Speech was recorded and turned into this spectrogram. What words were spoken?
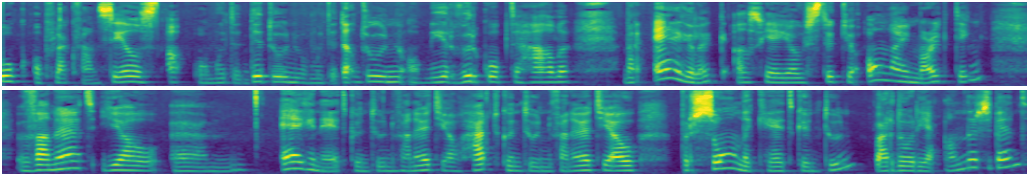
ook op vlak van sales. Ah, we moeten dit doen, we moeten dat doen om meer verkoop te halen. Maar eigenlijk, als jij jouw stukje online marketing vanuit jouw um, eigenheid kunt doen, vanuit jouw hart kunt doen, vanuit jouw persoonlijkheid kunt doen, waardoor je anders bent,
